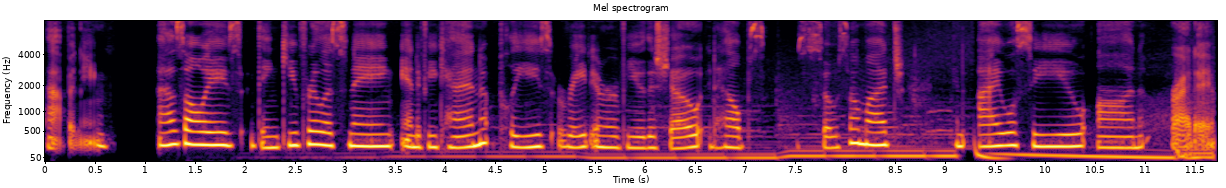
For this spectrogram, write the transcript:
happening. As always, thank you for listening. And if you can, please rate and review the show. It helps so, so much. And I will see you on Friday.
